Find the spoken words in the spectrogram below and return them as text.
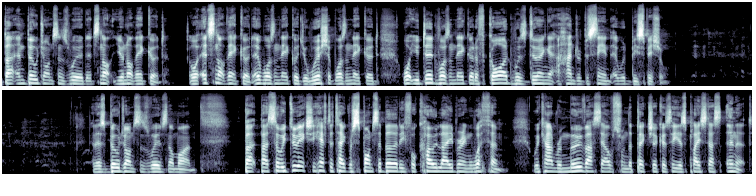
but in Bill Johnson's word, it's not you're not that good. Or it's not that good. It wasn't that good. Your worship wasn't that good. What you did wasn't that good. If God was doing it 100%, it would be special. And that's Bill Johnson's words, not mine. But, but so we do actually have to take responsibility for co laboring with Him. We can't remove ourselves from the picture because He has placed us in it.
